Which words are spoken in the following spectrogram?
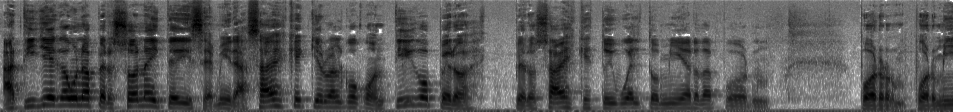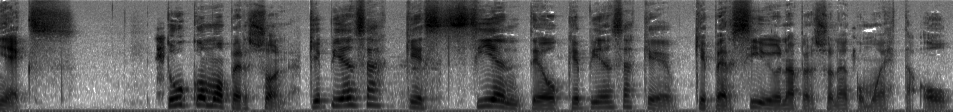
A ti llega una persona y te dice, mira, sabes que quiero algo contigo, pero, pero sabes que estoy vuelto mierda por, por, por mi ex. Tú como persona, ¿qué piensas que siente o qué piensas que, percibe una persona como esta o,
